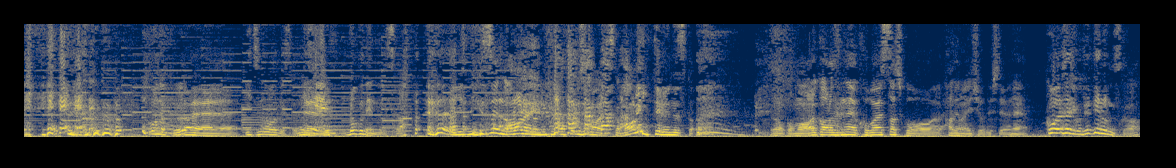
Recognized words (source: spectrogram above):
紅白？えいつのですか？え2006年ですか？え2007年の見決まってるじゃないですか。何言ってるんですか？なんかまあ相変わらずね小林幸子は派手な衣装でしたよね。小林幸子出てるんですか？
